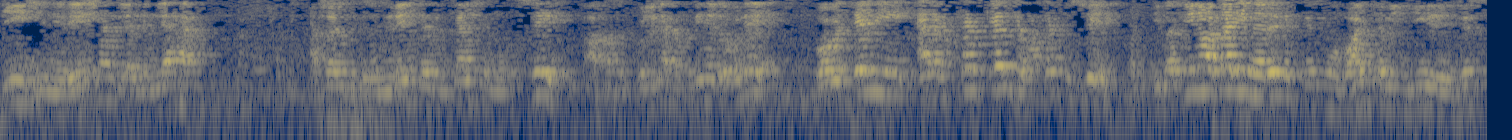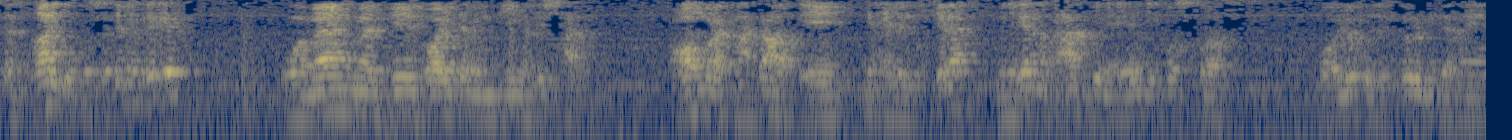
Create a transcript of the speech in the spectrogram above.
degeneration لازم لها عشان ت degenerate لازم كالسيوم وفوسفات أعتقد كلنا فاكرين الأغنية. وبالتالي أنا محتاج كالسيوم محتاج فوسفات يبقى في نوع تاني من ال rickets اسمه vitamin D resistant hypophosphatemic rickets. ومهما اديت فيتامين دي مفيش حل. عمرك ما هتعرف إيه تحل المشكلة. من غير ما تعبي العيال دي فوسفورس واقول لكم ال story دي زمان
